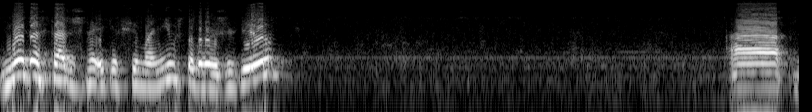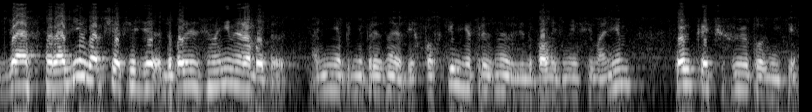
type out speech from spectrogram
недостаточно этих симоним, чтобы разрешить ее, а для спарадим вообще все дополнительные симоним не работают. Они не, не признают, их пуским не признают эти дополнительные симоним, только чужие плавники.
